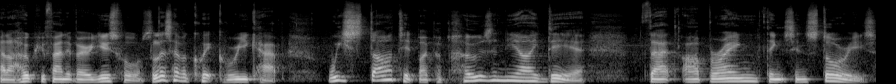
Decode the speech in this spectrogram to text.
and I hope you found it very useful. So let's have a quick recap. We started by proposing the idea that our brain thinks in stories.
